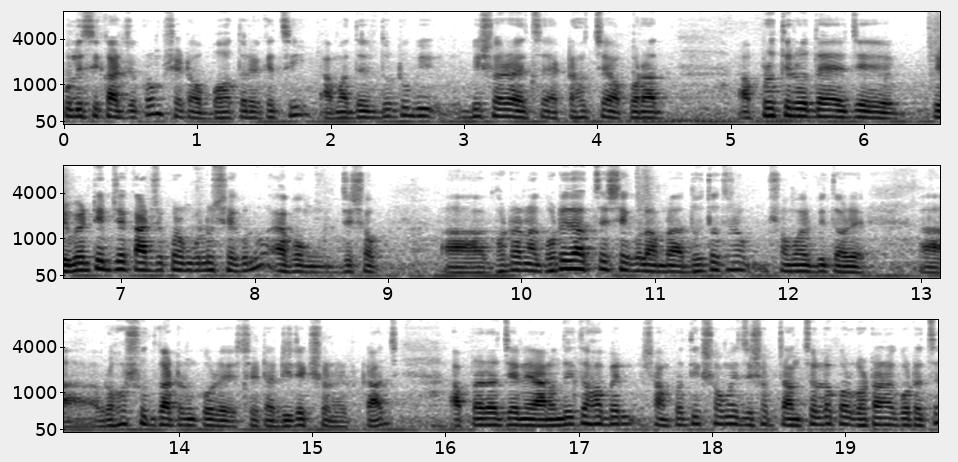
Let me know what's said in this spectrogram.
পুলিশি কার্যক্রম সেটা অব্যাহত রেখেছি। আমাদের দুটো বিষয় রয়েছে। একটা হচ্ছে অপরাধ প্রতিরোধে যে প্রিভেন্টিভ যে কার্যক্রমগুলো সেগুলো এবং যেসব ঘটনা ঘটে যাচ্ছে, সেগুলো আমরা দ্রুত সময়ের ভিতরে রহস্য উদ্ঘাটন করে সেটা ডিটেকশনের কাজ। আপনারা জেনে আনন্দিত হবেন, সাম্প্রতিক সময়ে যেসব চাঞ্চল্যকর ঘটনা ঘটেছে,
